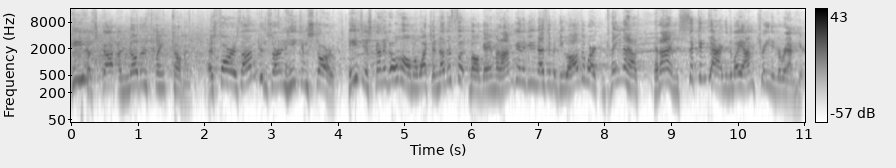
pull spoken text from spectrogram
he has got another think coming. As far as I'm concerned, he can starve. He's just going to go home and watch another football game, and I'm going to do nothing but do all the work and clean the house, and I am sick and tired of the way I'm treated around here.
